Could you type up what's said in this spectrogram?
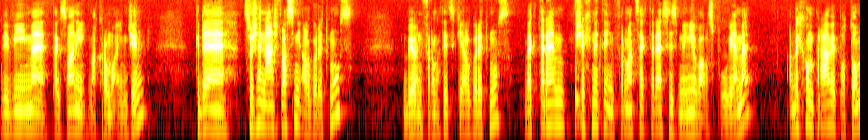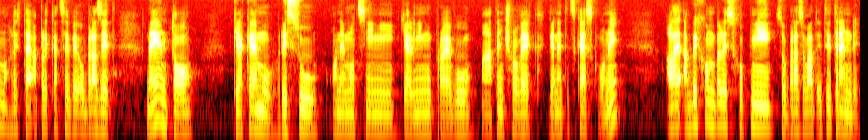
vyvíjíme takzvaný Macromo Engine, kde, což je náš vlastní algoritmus, bioinformatický algoritmus, ve kterém všechny ty informace, které si zmiňoval, spojujeme, abychom právě potom mohli v té aplikaci vyobrazit nejen to, k jakému rysu, onemocnění, tělnímu projevu má ten člověk genetické sklony, ale abychom byli schopni zobrazovat i ty trendy.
